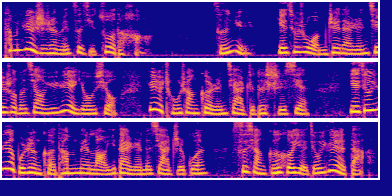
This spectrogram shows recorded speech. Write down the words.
他们越是认为自己做得好，子女，也就是我们这代人接受的教育越优秀，越崇尚个人价值的实现，也就越不认可他们那老一代人的价值观，思想隔阂也就越大。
